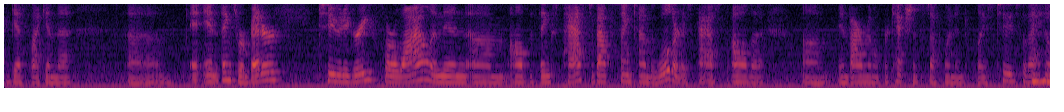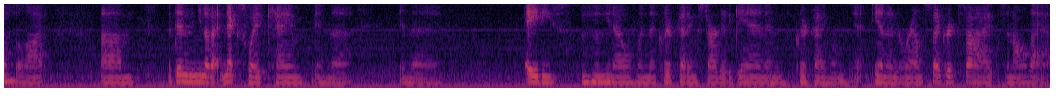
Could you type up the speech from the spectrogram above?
I guess, like in the, um, and, and things were better to a degree for a while, and then um, all the things passed about the same time the wilderness passed. All the um, environmental protection stuff went into place too, so that helped a lot. Um, but then you know that next wave came in the in the 80s. You know when the clear cutting started again, and clear cutting on, in and around sacred sites and all that.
